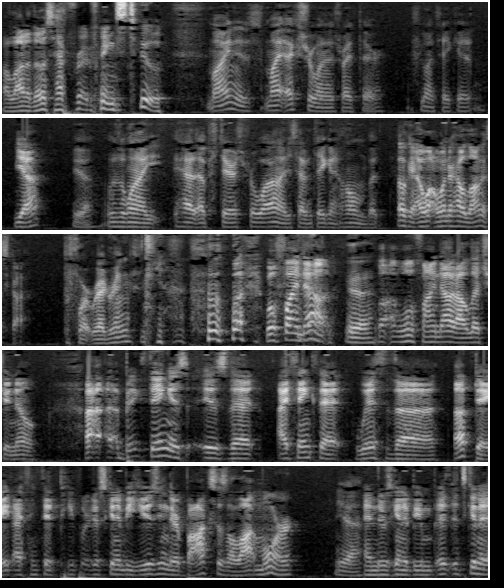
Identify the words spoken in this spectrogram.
a lot of those have red rings too Mine is my extra one is right there. If you want to take it. yeah Yeah. It was the one I had upstairs for a while. and I just haven't taken it home, but okay I, w- I wonder how long it's got before it red rings. we'll find out yeah. Well, we'll find out. I'll let you know. Uh, a big thing is is that I think that with the update, I think that people are just going to be using their boxes a lot more, Yeah. and there's going to be it- it's going to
